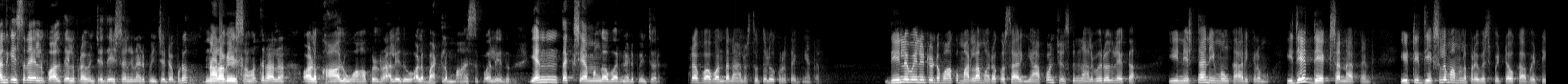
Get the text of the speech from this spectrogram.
అందుకే ఇస్రాయల్ని పాలతేలను ప్రవహించే దేశానికి నడిపించేటప్పుడు నలభై సంవత్సరాల వాళ్ళ కాలు వాపులు రాలేదు వాళ్ళ బట్టలు మాసిపోలేదు. ఎంత క్షేమంగా వారు నడిపించారు. ప్రభా వందనాలు స్థుతులు కృతజ్ఞతలు. దీనిలోమైనటువంటి మాకు మరలా మరొకసారి జ్ఞాపకం చేసుకుని నలభై రోజుల యొక్క ఈ నిష్ఠా నియమం కార్యక్రమం. ఇదే దీక్ష అన్నారు తండ్రి ఇటు దీక్షలు మమ్మల్ని ప్రవేశపెట్టావు కాబట్టి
